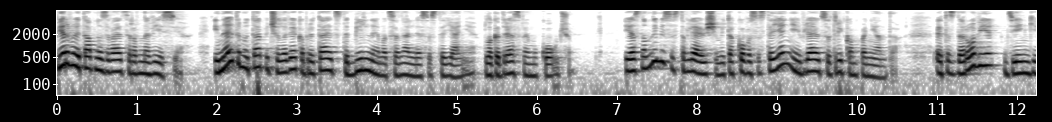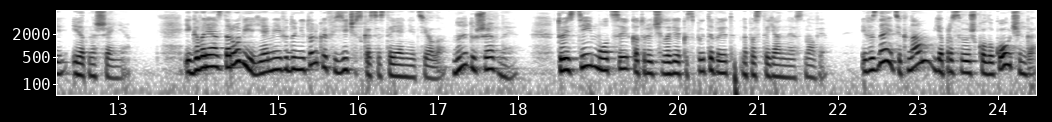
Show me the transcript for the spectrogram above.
Первый этап называется равновесие. И на этом этапе человек обретает стабильное эмоциональное состояние благодаря своему коучу. И основными составляющими такого состояния являются три компонента. Это здоровье, деньги и отношения – и говоря о здоровье, я имею в виду не только физическое состояние тела, но и душевное. То есть те эмоции, которые человек испытывает на постоянной основе. И вы знаете, к нам, я про свою школу коучинга,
